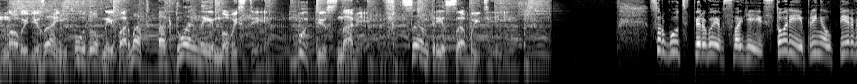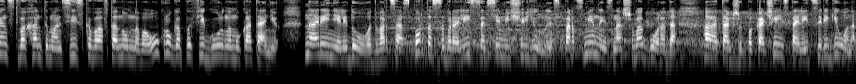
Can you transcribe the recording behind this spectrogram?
Новый дизайн, удобный формат, актуальные новости. Будьте с нами в центре событий. Сургут впервые в своей истории принял первенство Ханты-Мансийского автономного округа по фигурному катанию. На арене Ледового дворца спорта собрались совсем еще юные спортсмены из нашего города, а также покачи из столицы региона.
